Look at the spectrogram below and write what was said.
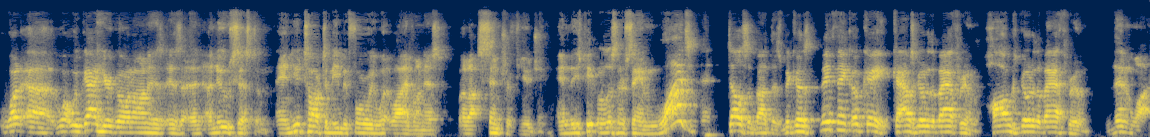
what uh, what we've got here going on is is a, a, new system, and you talked to me before we went live on this about centrifuging, and these people listening are saying, "What? Tell us about this," because they think, okay, cows go to the bathroom, hogs go to the bathroom, then what?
